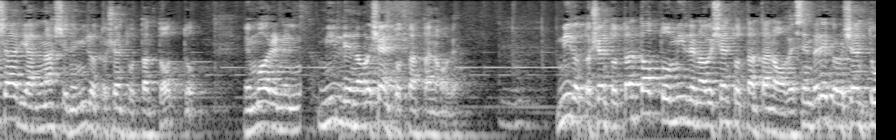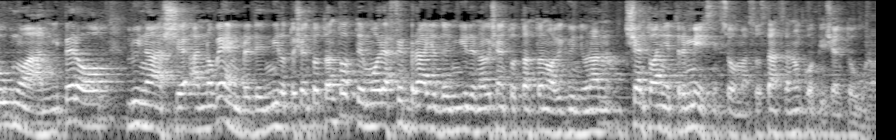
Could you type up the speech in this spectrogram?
Krishnamacharya nasce nel 1888 e muore nel 1989. 1888-1989, sembrerebbero 101 anni, però lui nasce a novembre del 1888 e muore a febbraio del 1989, quindi anno, 100 anni e 3 mesi, insomma, in sostanza non compie 101,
